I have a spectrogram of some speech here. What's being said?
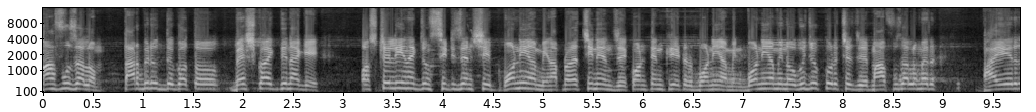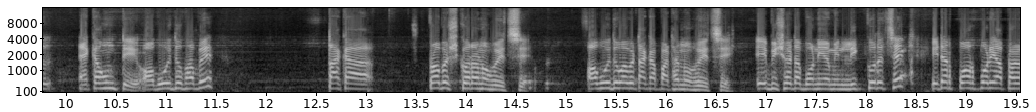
মাহফুজ আলম, তার বিরুদ্ধে গত বেশ কয়েকদিন আগে অস্ট্রেলিয়ান একজন সিটিজেনশিপ বনি আমিন। আপনারা চিনেন যে কন্টেন্ট ক্রিয়েটর বনি আমিন। বনি আমিন অভিযোগ করেছে যে মাহফুজ আলমের ভাইয়ের অ্যাকাউন্টে অবৈধভাবে টাকা প্রবেশ করানো হয়েছে। অবৈধভাবে টাকা পাঠানো হয়েছে। এই বিষয়টা বনিয়ামিন লিক করেছে। এটার পরপরই আপনারা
